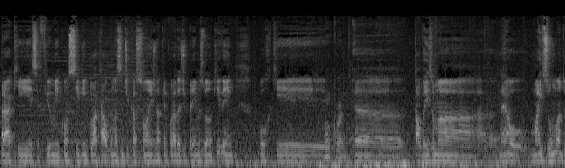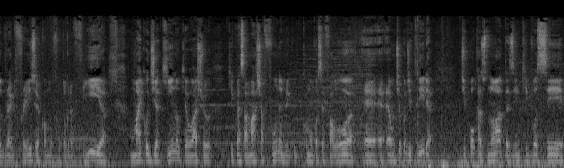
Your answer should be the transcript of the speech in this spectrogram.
para que esse filme consiga emplacar algumas indicações na temporada de prêmios do ano que vem porque concordo. uh, talvez uma né o, mais uma do Greg Fraser como fotografia o Michael Giacchino que eu acho que com essa marcha fúnebre como você falou é, é, é um tipo de trilha de poucas notas em que você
